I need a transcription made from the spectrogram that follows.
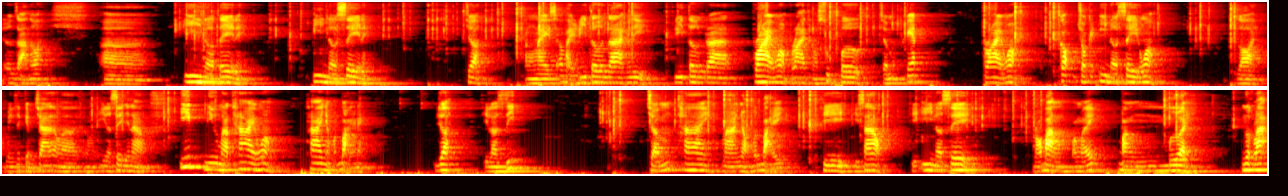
đơn giản thôi. Ờ, uh, int này inc này chưa? Thằng này sẽ phải return ra cái gì? Return ra price đúng không? Price nó super chấm get price đúng không? Cộng cho cái inc đúng không? Rồi mình sẽ kiểm tra là inc như nào. Ít như mà thai đúng không? Thai nhỏ hơn 7 này chưa thì là zip. Chấm thai mà nhỏ hơn 7 thì thì sao? Thì inc nó bằng bằng mấy bằng 10 ngược lại.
